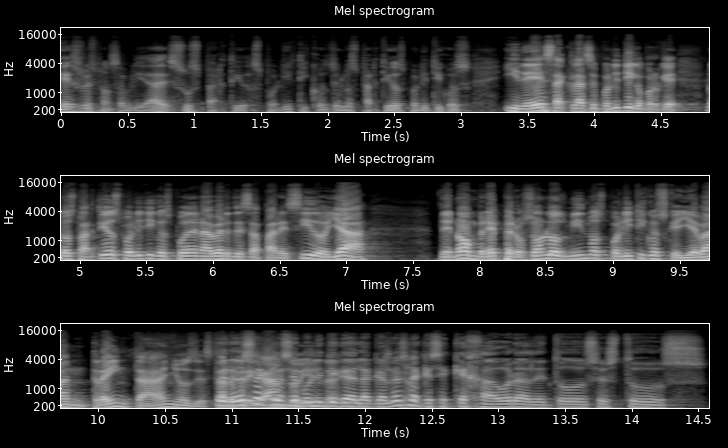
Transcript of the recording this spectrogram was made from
es responsabilidad de sus partidos políticos, de los partidos políticos y de esa clase política, porque los partidos políticos pueden haber desaparecido ya de nombre, pero son los mismos políticos que llevan 30 años de estar Pero esa clase política de la que es la que se queja ahora de todos estos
